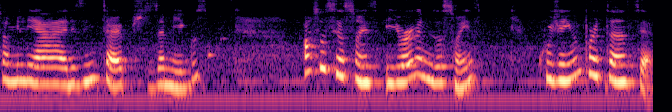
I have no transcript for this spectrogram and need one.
familiares, intérpretes, amigos, associações e organizações cuja importância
